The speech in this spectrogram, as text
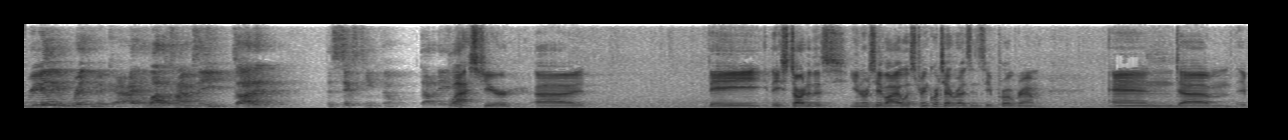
Really rhythmic. I, a lot of times the dotted, the 16th note, dotted Last year, uh, they they started this University of Iowa String Quartet residency program, and um, it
